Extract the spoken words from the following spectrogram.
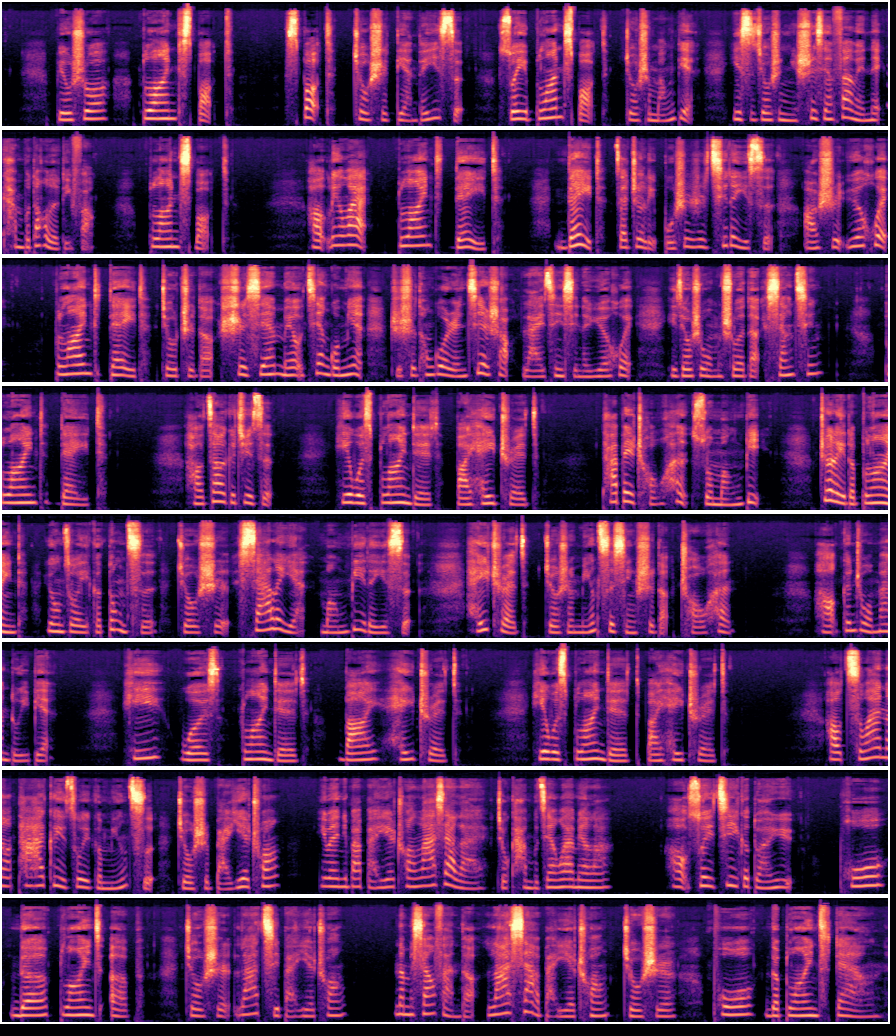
比如说 blind spot，spot 就是点的意思，所以 blind spot 就是盲点，意思就是你视线范围内看不到的地方。blind spot。好，另外，blind date，date 在这里不是日期的意思，而是约会。blind date 就指的事先没有见过面，只是通过人介绍来进行的约会，也就是我们说的相亲。blind date。好，造一个句子：He was blinded by hatred。他被仇恨所蒙蔽。这里的 blind 用作一个动词，就是瞎了眼、蒙蔽的意思。Hatred 就是名词形式的仇恨。好，跟着我慢读一遍：He was blinded by hatred. He was blinded by hatred. 好，此外呢，它还可以做一个名词，就是百叶窗，因为你把百叶窗拉下来，就看不见外面啦。好，所以记一个短语：pull the blind up，就是拉起百叶窗。那么相反的，拉下百叶窗就是 pull the blinds down.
